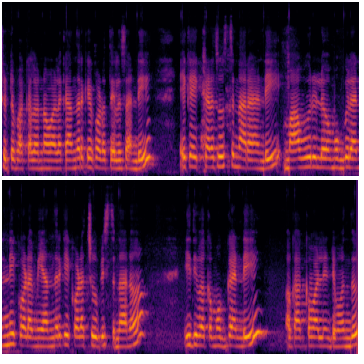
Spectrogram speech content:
చుట్టుపక్కల ఉన్న వాళ్ళకి అందరికీ కూడా తెలుసు అండి ఇక ఇక్కడ చూస్తున్నారా అండి మా ఊరిలో ముగ్గులన్నీ కూడా మీ అందరికీ కూడా చూపిస్తున్నాను. ఇది ఒక ముగ్గు అండి ఒక అక్క వాళ్ళ ఇంటి ముందు.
